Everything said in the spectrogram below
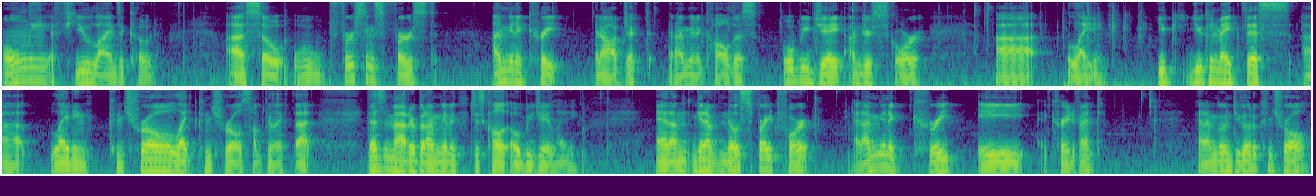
only a few lines of code. Uh, so first things first, I'm gonna create an object and I'm gonna call this obj underscore uh, lighting. You you can make this uh, lighting control, light control, something like that. Doesn't matter, but I'm going to just call it OBJ lighting. And I'm going to have no sprite for it. And I'm going to create a, create event. And I'm going to go to control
